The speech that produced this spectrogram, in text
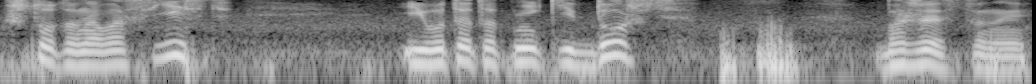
что-то на вас есть, и вот этот некий дождь божественный,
